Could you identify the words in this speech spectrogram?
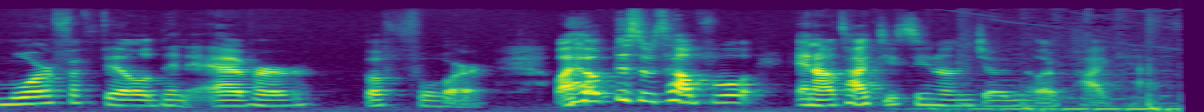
more fulfilled than ever before. Well, I hope this was helpful, and I'll talk to you soon on the Joie Miller podcast.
